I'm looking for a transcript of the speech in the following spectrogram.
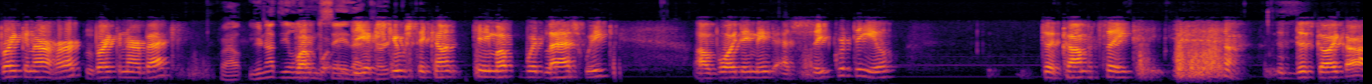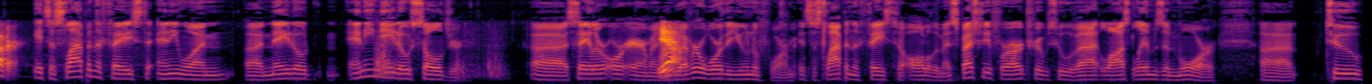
breaking our heart and breaking our back. well, you're not the only Well, one to say that. the Kurt. excuse they con- came up with last week, oh boy, they made a secret deal to compensate this guy Carter. it's a slap in the face to anyone uh, NATO, any NATO soldier, uh, sailor or airman, Yeah. whoever wore the uniform. It's a slap in the face to all of them, especially for our troops who have uh, lost limbs and more uh, to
